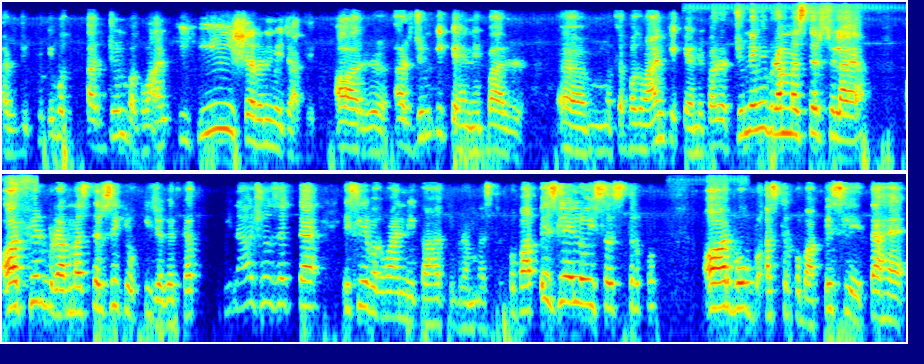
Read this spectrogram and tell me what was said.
अर्जुन क्योंकि अर्जुन भगवान की ही शरण में जाते और अर्जुन के कहने पर आ, मतलब भगवान के कहने पर अर्जुन ने भी ब्रह्मास्त्र चलाया। और फिर ब्रह्मास्त्र से क्योंकि जगत का विनाश हो सकता है इसलिए भगवान ने कहा कि ब्रह्मास्त्र को वापस ले लो इस अस्त्र को। और वो अस्त्र को वापस लेता है,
